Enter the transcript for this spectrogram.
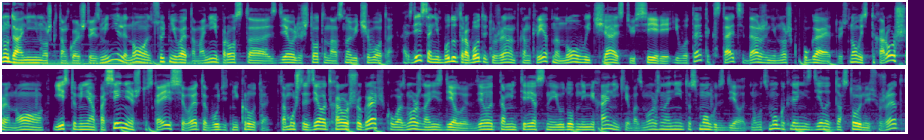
Ну да, они немножко там кое-что изменили, но суть не в этом. Они просто сделали что-то на основе чего-то. А здесь они будут работать уже над конкретно новой частью серии. И вот это, кстати, даже немножко пугает. То есть новость-то хорошая, но есть у меня опасение, что, скорее всего, это будет не круто. Потому что сделать хорошую графику, возможно, они сделают. Сделать там интересные и удобные механики, возможно, они это смогут сделать. Но вот смогут ли они сделать достойный сюжет,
